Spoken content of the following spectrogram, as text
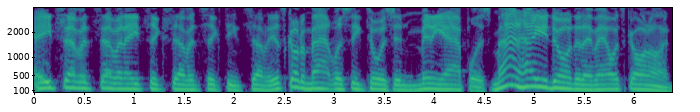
877-867-1670. Let's go to Matt listening to us in Minneapolis. Matt, how you doing today, man? What's going on?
